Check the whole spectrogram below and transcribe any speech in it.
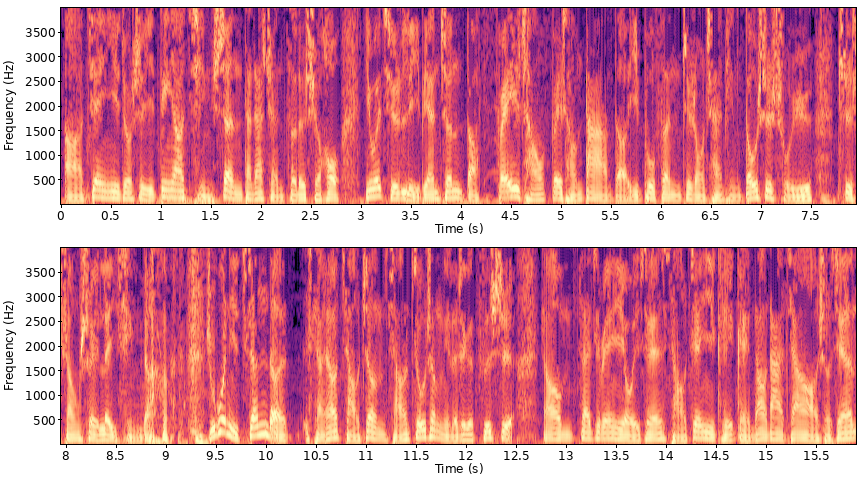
啊建议就是一定要谨慎，大家选择的时候，因为其实里边真的非常非常大的一部分这种产品都是属于智商税类型的。如果你真的想要矫正、想要纠正你的这个姿势，然后在这边也有一些小建议可以给到大家啊。首先，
